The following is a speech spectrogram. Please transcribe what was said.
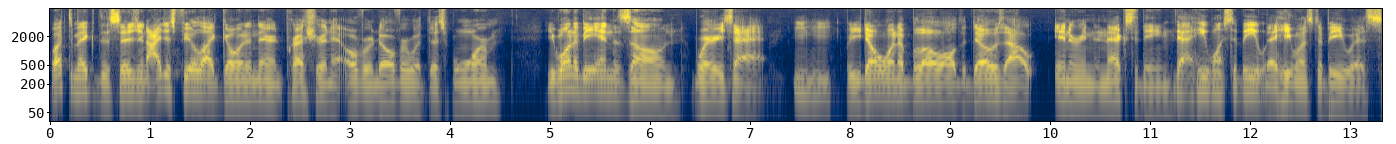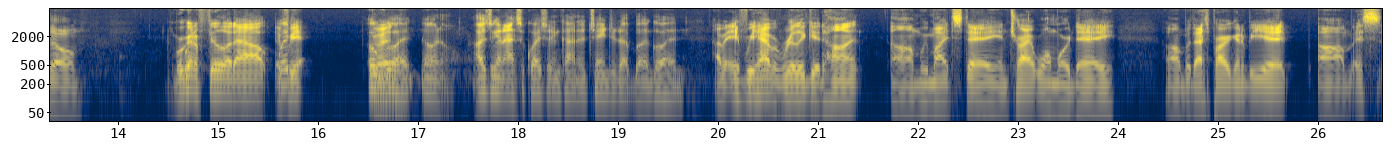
we'll have to make a decision. I just feel like going in there and pressuring it over and over with this warm. You want to be in the zone where he's at, hmm but you don't want to blow all the does out entering and exiting That he wants to be with. that he wants to be with. So we're going to fill it out. If What- we, oh, go ahead. go ahead. No, no. I was gonna ask a question and kind of change it up, but go ahead. I mean, if we have a really good hunt, um, we might stay and try it one more day, um, but that's probably going to be it. Um, it's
